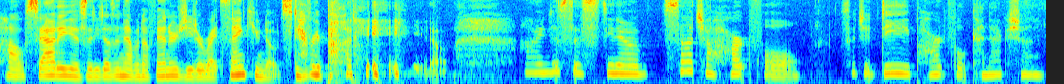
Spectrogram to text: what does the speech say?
how sad he is that he doesn't have enough energy to write thank you notes to everybody. you know, I mean, just this, you know, such a heartful such a deep, heartful connection.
